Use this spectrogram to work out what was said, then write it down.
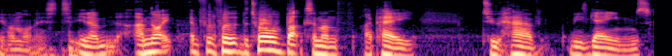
if I'm honest. You know, I'm not for, for the 12 bucks a month I pay to have these games.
